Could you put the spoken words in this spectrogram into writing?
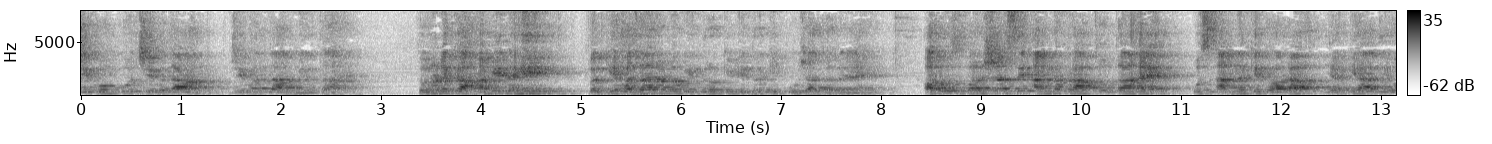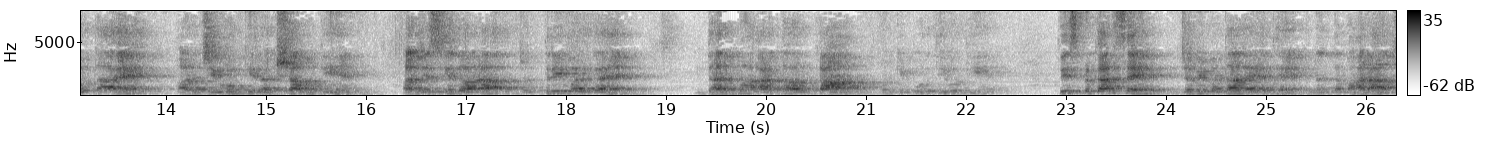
जीवों को जीवदान जीवन दान मिलता है। तो उन्होंने कहा, हम ही नहीं, बल्कि हज़ारों लोग इंद्रों की, इंद्र की पूजा कर रहे हैं। और उस वर्षा से अन्न प्राप्त होता है, उस अन्न के द्वारा यज्ञ आदि होता है और जीवों की रक्षा होती है। और जिसके द्वारा जो त्रिवर्ग है, धर्म, अर्थ और काम, उनकी पूर्ति होती है। तो इस प्रकार से जब ये बता रहे थे नंद महाराज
